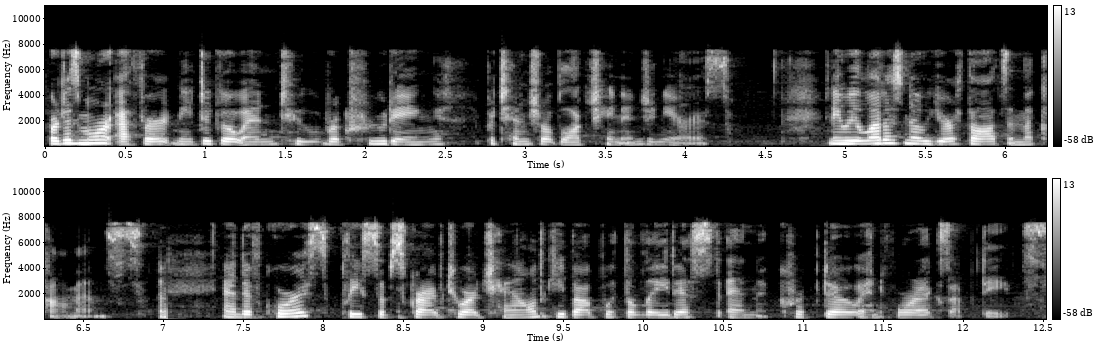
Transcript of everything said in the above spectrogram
Or does more effort need to go into recruiting potential blockchain engineers? Anyway, let us know your thoughts in the comments. And of course, please subscribe to our channel to keep up with the latest in crypto and Forex updates.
